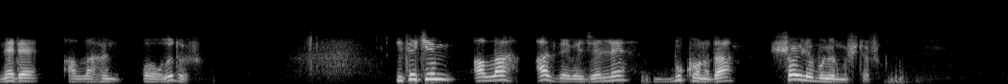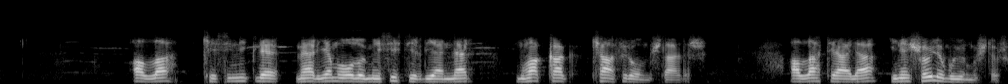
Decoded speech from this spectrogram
ne de Allah'ın oğludur. Nitekim Allah Azze ve Celle bu konuda şöyle buyurmuştur. Allah kesinlikle Meryem oğlu Mesih'tir diyenler muhakkak kafir olmuşlardır. Allah Teala yine şöyle buyurmuştur.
